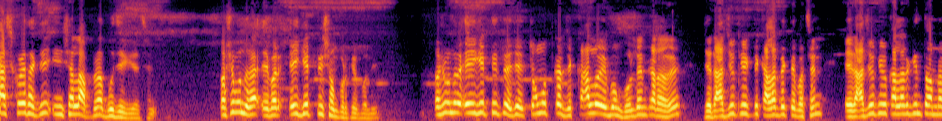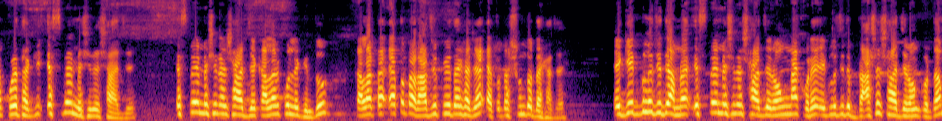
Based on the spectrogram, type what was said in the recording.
কাজ করে থাকি ইনশাল্লাহ আপনারা বুঝে গিয়েছেন। দর্শক বন্ধুরা, এবার এই গেটটি সম্পর্কে বলি। দর্শক বন্ধুরা, এই গেটটিতে যে চমৎকার যে কালো এবং গোল্ডেন কালারের যে রাজকীয় একটি কালার দেখতে পাচ্ছেন, এই রাজকীয় কালার কিন্তু আমরা করে থাকি স্প্রে মেশিনের সাহায্যে। স্প্রে মেশিনের সাহায্যে কালার করলে কিন্তু কালারটা এতটা রাজকীয় দেখা যায়, এতটা সুন্দর দেখা যায়। এই গেটগুলো যদি আমরা স্প্রে মেশিনের সাহায্যে রং না করে, এগুলো যদি ব্রাশের সাহায্যে রং করতাম,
